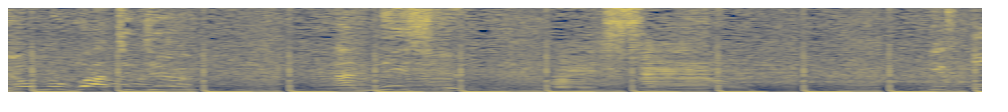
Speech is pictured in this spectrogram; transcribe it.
know what to do. I need you. If.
